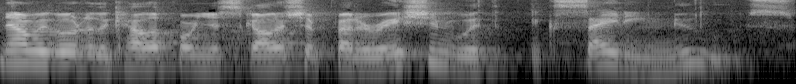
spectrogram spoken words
Now we go to the California Scholarship Federation with exciting news.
